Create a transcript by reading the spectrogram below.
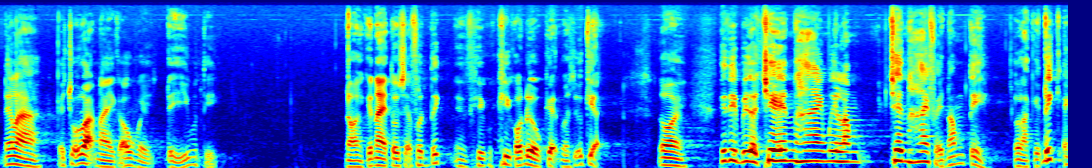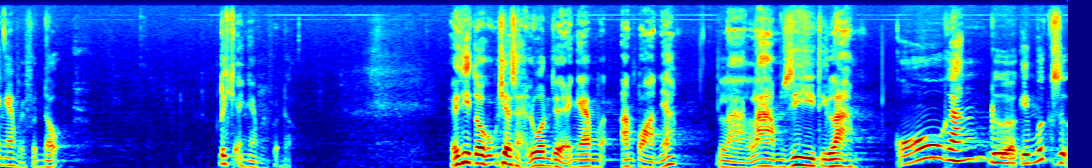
Nên là cái chỗ đoạn này các ông phải để ý một tí rồi cái này tôi sẽ phân tích ừ, khi khi có điều kiện và dữ kiện. Rồi thế thì bây giờ trên 25 trên 2,5 tỷ là cái đích anh em phải phấn đấu. Đích anh em phải phấn đấu. Thế thì tôi cũng chia sẻ luôn để anh em an toàn nhé là làm gì thì làm. Cố gắng đưa cái mức dự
